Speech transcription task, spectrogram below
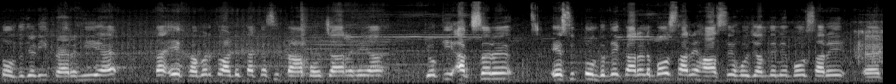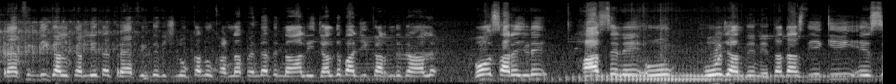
ਧੁੰਦ ਜਿਹੜੀ ਪੈ ਰਹੀ ਹੈ। ਤਾਂ ਇਹ ਖਬਰ ਤੁਹਾਡੇ ਤੱਕ ਅਸੀਂ ਤਾਂ ਪਹੁੰਚਾ ਰਹੇ ਹਾਂ, ਕਿਉਂਕਿ ਅਕਸਰ ਇਸ ਧੁੰਦ ਦੇ ਕਾਰਨ ਬਹੁਤ ਸਾਰੇ ਹਾਦਸੇ ਹੋ ਜਾਂਦੇ ਨੇ, ਬਹੁਤ ਸਾਰੇ ਟ੍ਰੈਫਿਕ ਦੀ ਗੱਲ ਕਰ ਲਈ ਤਾਂ ਟ੍ਰੈਫਿਕ ਦੇ ਵਿੱਚ ਲੋਕਾਂ ਨੂੰ ਖੜਨਾ ਪੈਂਦਾ ਤੇ ਨਾਲ ਹੀ ਜਲਦਬਾਜ਼ੀ ਕਰਨ ਦੇ ਨਾਲ ਬਹੁਤ ਸਾਰੇ ਜਿਹੜੇ ਹਾਦਸੇ ਨੇ ਉਹ ਹੋ ਜਾਂਦੇ ਨੇ। ਤਾਂ ਦੱਸ ਦਈਏ ਕਿ ਇਸ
